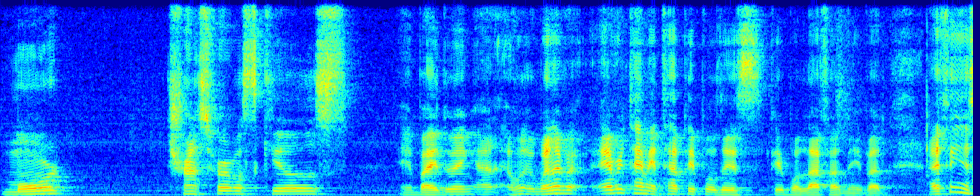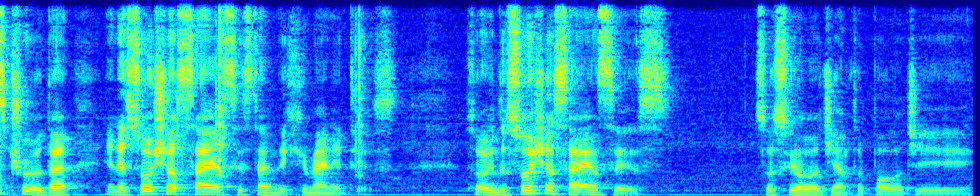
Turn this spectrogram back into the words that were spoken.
more transferable skills eh, by doing whenever every time I tell people this, people laugh at me. But I think it's true that in the social sciences and the humanities, so in the social sciences, sociology, anthropology,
